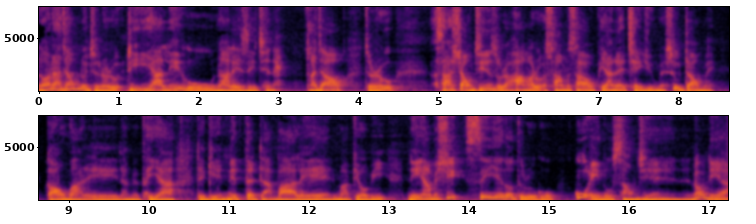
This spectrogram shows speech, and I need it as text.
เนาะဒါကြောင့်မလို့ကျွန်တော်တို့ဒီအရာလေးကိုနားလည်စေချင်တယ်ဒါကြောင့်ကျွန်တော်တို့အစာရှောင်ခြင်းဆိုတာဟာငါတို့အစာမစားဘူးဖရားနဲ့အချိန်ယူမယ်ဆုတောင်းမယ်ကောင်းပါတယ်ဒါပေမဲ့ဖရားတကယ်နှစ်သက်တာဘာလဲဒီမှာပြောပြီးနေရာမရှိစင်းရဲသောသူတို့ကိုကိုယ်အိမ်တို့ဆောင်ခြင်းเนาะနေရာ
